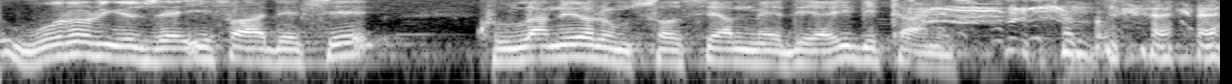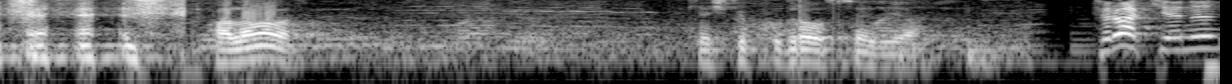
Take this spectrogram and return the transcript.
vurur yüze ifadesi kullanıyorum sosyal medyayı bir tanesi. Parlama bak. Keşke pudra olsaydı ya. Trakya'nın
